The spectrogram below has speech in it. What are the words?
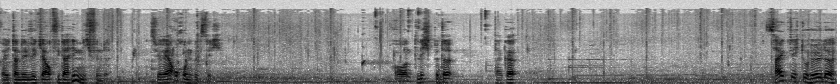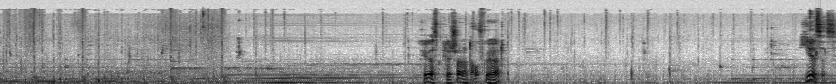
Weil ich dann den Weg ja auch wieder hin nicht finde. Das wäre ja auch ungünstig. Und Licht bitte. Danke. Zeig dich, du Höhle. Okay, das Plätschern hat aufgehört. Hier ist es.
